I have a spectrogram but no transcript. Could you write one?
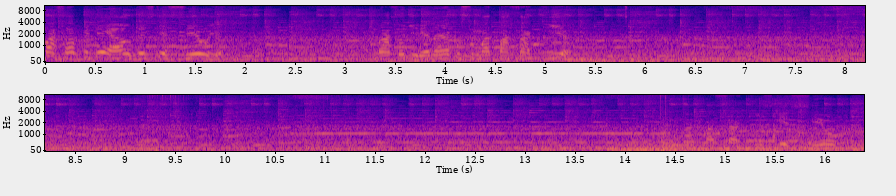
Passado pro ideal, até esqueceu, ia. Passou direto, nós é acostumado a passar aqui, ó. Passar aqui, esqueceu.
